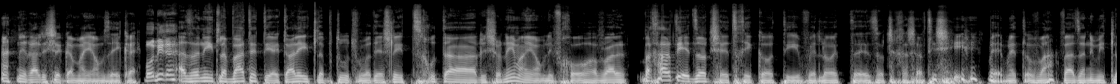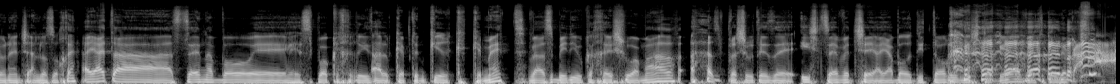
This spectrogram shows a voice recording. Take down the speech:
נראה לי שגם היום זה יקרה. בוא נראה. אז אני התלבטתי, הייתה לי התלבטות, ועוד יש לי את זכות הראשונים היום לבחור, אבל בחרתי את זאת שהצחיקה אותי, ולא את אה, זאת שחשבתי שהיא באמת טובה, ואז אני מתלונן שאני לא זוכה. היה את הסצנה בו אה, ספוק הכריז על קפטן קירק כמת, ואז בדיוק אחרי שהוא אמר, אז פשוט איזה איש צוות שהיה באודיטוריום משתגע, והתחיל "אה!"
